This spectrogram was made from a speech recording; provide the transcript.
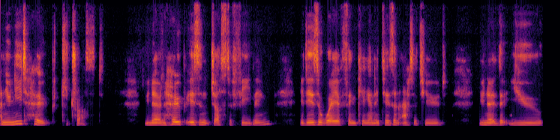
and you need hope to trust. You know, and hope isn't just a feeling, it is a way of thinking and it is an attitude, you know, that you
